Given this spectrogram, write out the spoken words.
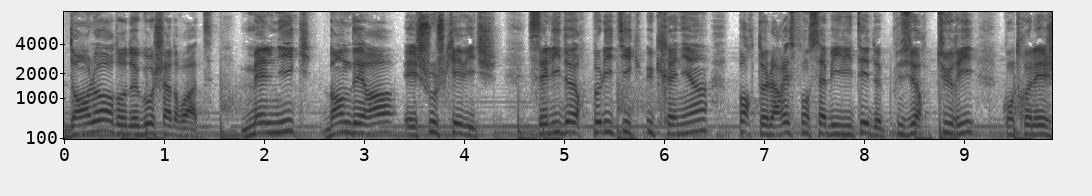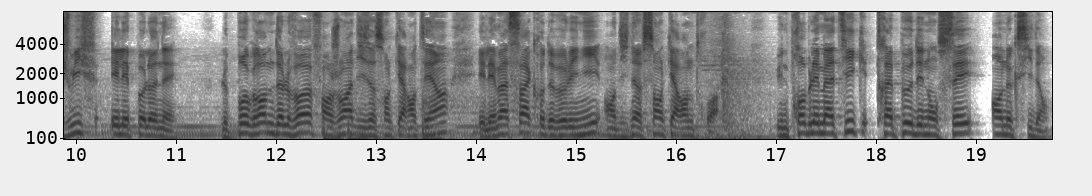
Dans l'ordre de gauche à droite, Melnik, Bandera et Shushkevich. Ces leaders politiques ukrainiens portent la responsabilité de plusieurs tueries contre les Juifs et les Polonais. Le pogrom de Lvov en juin 1941 et les massacres de Volhynie en 1943. Une problématique très peu dénoncée en Occident.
